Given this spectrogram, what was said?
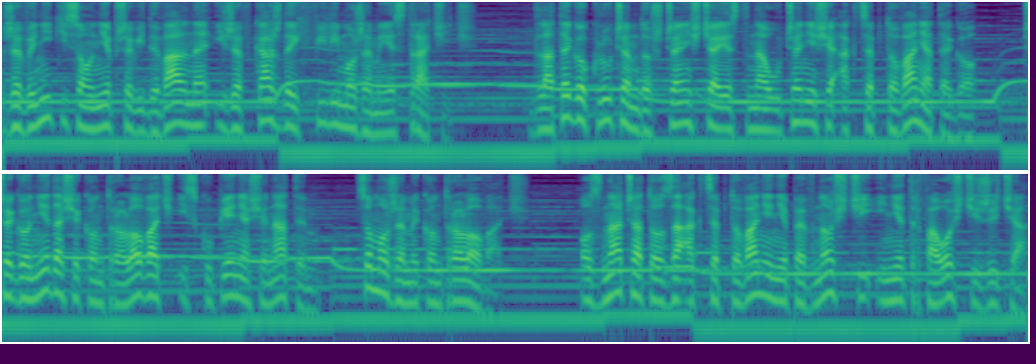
że wyniki są nieprzewidywalne i że w każdej chwili możemy je stracić. Dlatego kluczem do szczęścia jest nauczenie się akceptowania tego, czego nie da się kontrolować i skupienia się na tym, co możemy kontrolować. Oznacza to zaakceptowanie niepewności i nietrwałości życia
